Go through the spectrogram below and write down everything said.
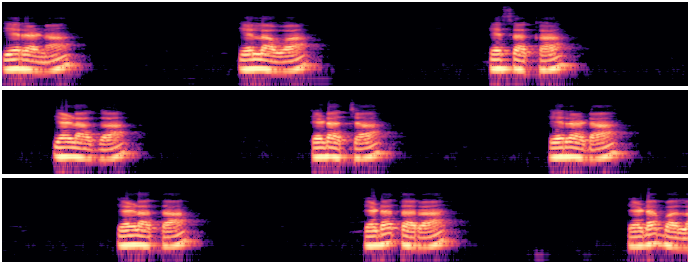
ಎರಣ ಎಲವ ಎಸಕ ಎಳಗ ಎಡಚ ಎರಡ ಎಳತ ಎಡತರ ಎಡಬಲ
